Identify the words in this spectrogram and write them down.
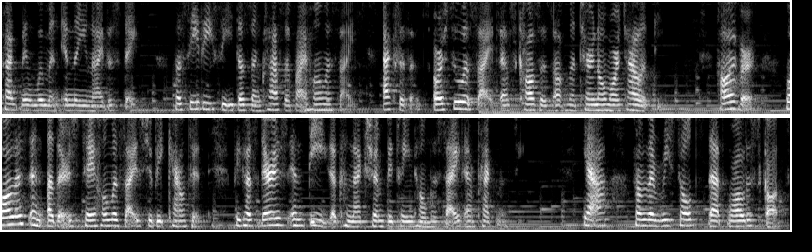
pregnant women in the United States, the CDC doesn't classify homicides, accidents, or suicides as causes of maternal mortality. However, Wallace and others say homicides should be counted because there is indeed a connection between homicide and pregnancy. Yeah, from the results that Wallace got,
